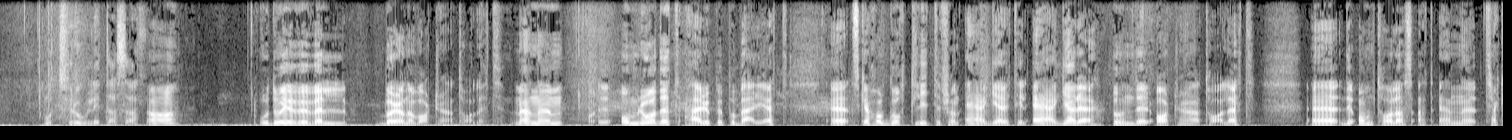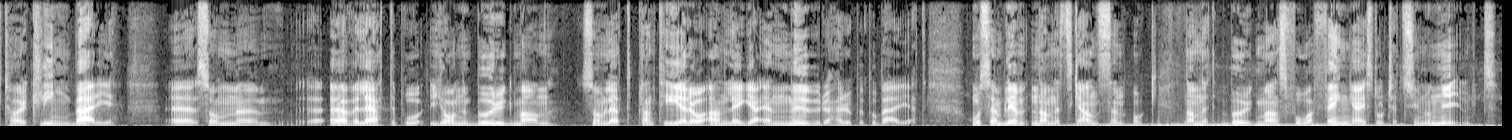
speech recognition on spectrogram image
Otroligt alltså. Ja, och då är vi väl början av 1800-talet. Men eh, området här uppe på berget eh, ska ha gått lite från ägare till ägare under 1800-talet. Eh, det omtalas att en eh, traktör Klingberg eh, som eh, överlät det på John Burgman som lät plantera och anlägga en mur här uppe på berget. Och sen blev namnet Skansen och namnet Burgmans fåfänga i stort sett synonymt.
